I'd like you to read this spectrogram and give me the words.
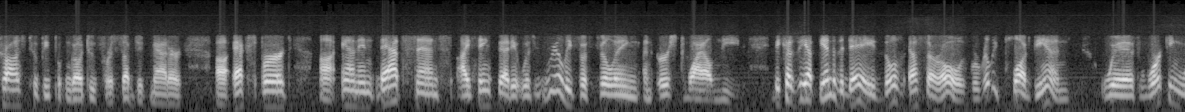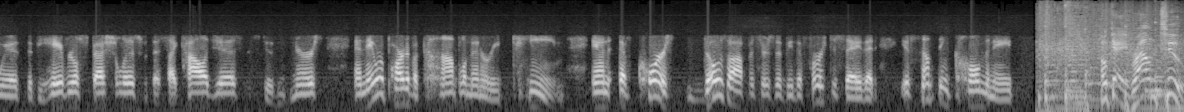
trust, who people can go to for a subject matter uh, expert. Uh, and in that sense, I think that it was really fulfilling an erstwhile need. Because the, at the end of the day, those SROs were really plugged in with working with the behavioral specialist, with the psychologist, the student nurse, and they were part of a complementary team. And of course, those officers would be the first to say that if something culminates Okay, round two.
